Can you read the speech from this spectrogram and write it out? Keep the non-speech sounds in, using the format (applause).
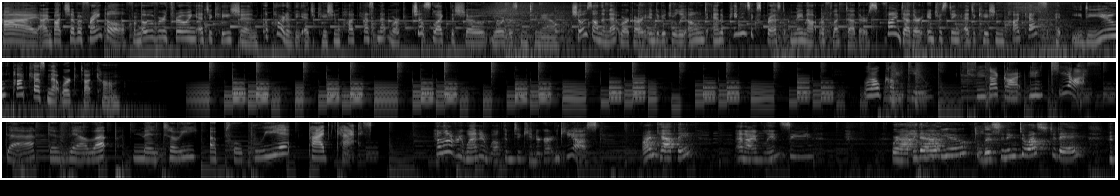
Hi, I'm Batsheva Frankel from Overthrowing Education, a part of the Education Podcast Network, just like the show you're listening to now. Shows on the network are individually owned, and opinions expressed may not reflect others. Find other interesting education podcasts at edupodcastnetwork.com. Kindergarten Kiosk, the developmentally appropriate podcast. Hello, everyone, and welcome to Kindergarten Kiosk. I'm Kathy. And I'm Lindsay. We're happy to have you listening to us today. (laughs)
